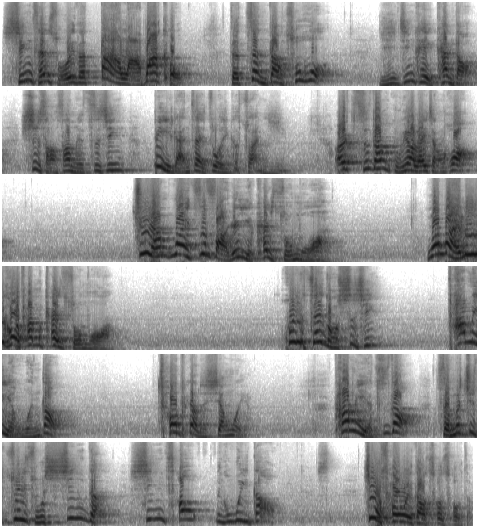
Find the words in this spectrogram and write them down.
形成所谓的大喇叭口的震荡出货，已经可以看到市场上面的资金必然在做一个转移。而此档股票来讲的话，居然外资法人也开始琢磨啊！我买了以后，他们开始琢磨啊，会有这种事情，他们也闻到钞票的香味，他们也知道怎么去追逐新的新钞那个味道。旧钞味道臭臭的，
